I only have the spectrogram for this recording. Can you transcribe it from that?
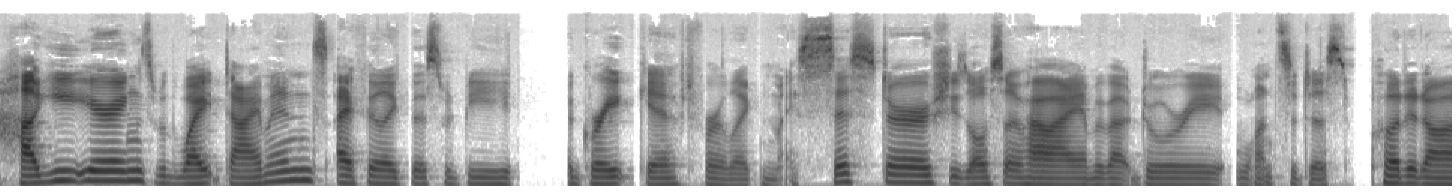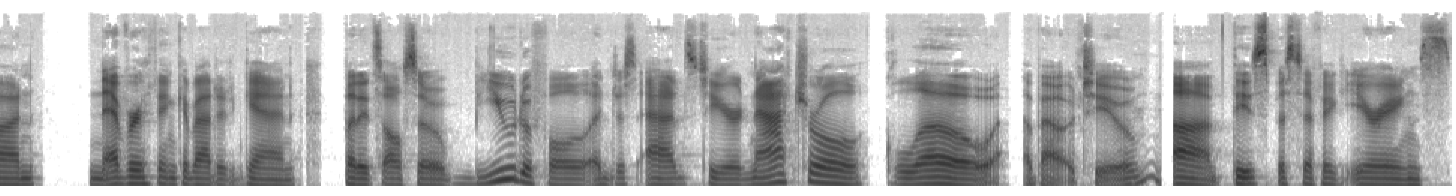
Huggy earrings with white diamonds. I feel like this would be a great gift for like my sister. She's also how I am about jewelry, wants to just put it on, never think about it again. But it's also beautiful and just adds to your natural glow about you. Uh, these specific earrings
